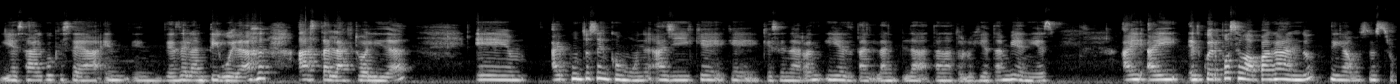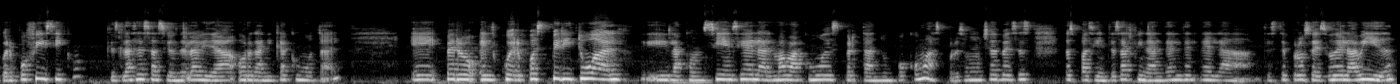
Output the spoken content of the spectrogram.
y es algo que se da desde la antigüedad hasta la actualidad. Eh, hay puntos en común allí que, se narran y es la, tanatología también y es, hay, hay, el cuerpo se va apagando, digamos, nuestro cuerpo físico, que es la cesación de la vida orgánica como tal, eh, pero el cuerpo espiritual y la conciencia del alma va como despertando un poco más. Por eso muchas veces los pacientes al final de, este proceso de la vida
